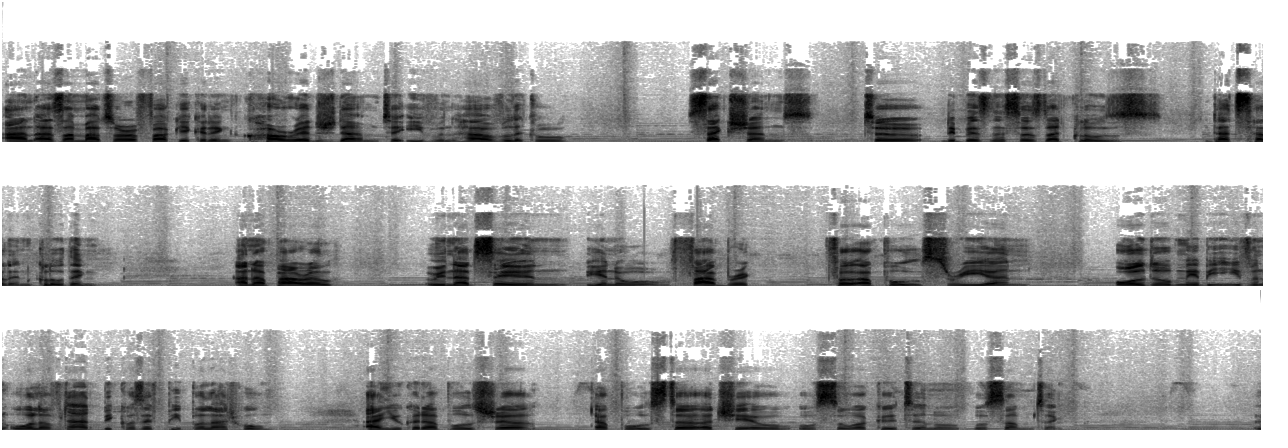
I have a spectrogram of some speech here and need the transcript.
And as a matter of fact, you could encourage them to even have little sections to the businesses that close that selling clothing and apparel. We're not saying, you know, fabric for upholstery and although maybe even all of that because if people at home and you could upholster upholster a chair or, or sew a curtain or, or something. I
